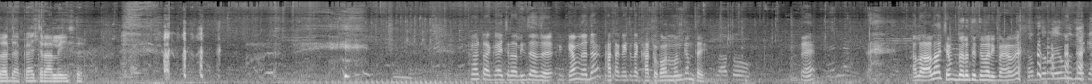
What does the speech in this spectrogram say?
દાદા કાચરા લઈ છે. ખાટા કાચરા લીધા છે. કેમ દાદા? ખાટા કાચરા ખાટો ખાવાનું મન કેમ થાય? તો હે? હાલો હાલો શબ્દ નથી તમારી પાસે. હવે એવું છે કે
